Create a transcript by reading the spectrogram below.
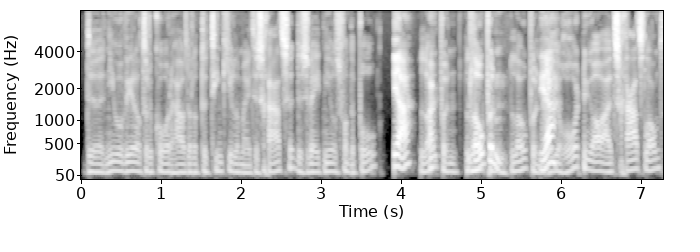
de nieuwe wereldrecordhouder op de 10 kilometer schaatsen? De Zweed Niels van der Poel. Ja, Lopen, Lopen. lopen, lopen. Ja. En je hoort nu al uit schaatsland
